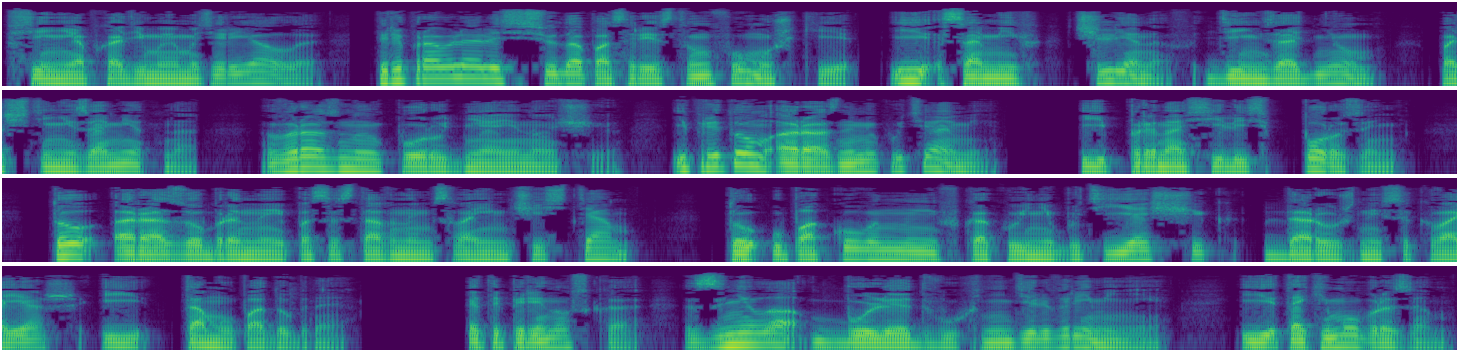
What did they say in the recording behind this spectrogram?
Все необходимые материалы переправлялись сюда посредством Фомушки и самих членов день за днем, почти незаметно, в разную пору дня и ночи, и притом разными путями, и приносились порознь, то разобранные по составным своим частям, то упакованные в какой-нибудь ящик, дорожный саквояж и тому подобное. Эта переноска заняла более двух недель времени, и таким образом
